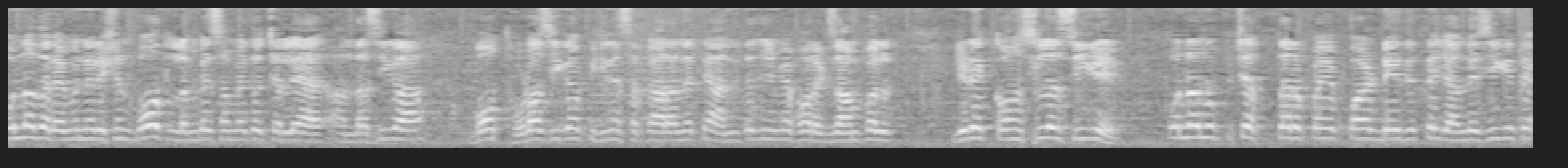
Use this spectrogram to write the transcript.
ਉਹਨਾਂ ਦਾ ਰੈਮਿਨਰੇਸ਼ਨ ਬਹੁਤ ਲੰਬੇ ਸਮੇਂ ਤੋਂ ਚੱਲਿਆ ਆਂਦਾ ਸੀਗਾ, ਬਹੁਤ ਥੋੜਾ ਸੀਗਾ ਪਿਛਲੇ ਸਰਕਾਰਾਂ ਨੇ ਧਿਆਨ ਨਹੀਂ ਦਿੱਤਾ, ਜਿਵੇਂ ਫੋਰ ਐਗਜ਼ਾਮਪਲ ਜਿਹੜੇ ਕਾਉਂਸਲਰ ਸੀਗੇ, ਉਹਨਾਂ ਨੂੰ 75 ਰੁਪਏ ਪਰ ਡੇ ਦਿੱਤੇ ਜਾਂਦੇ ਸੀਗੇ ਤੇ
